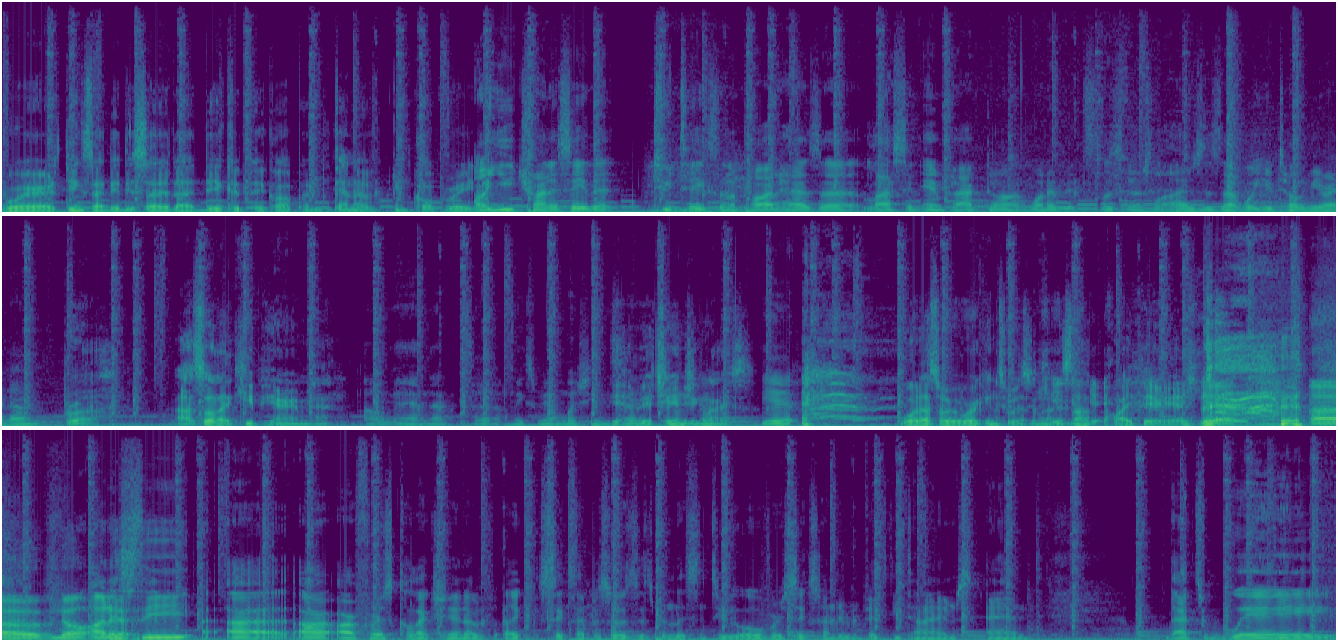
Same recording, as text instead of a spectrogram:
were things that they decided that they could pick up and kind of incorporate. Are you trying to say that Two Takes on a Pod has a lasting impact on one of its listeners' lives? Is that what you're telling me right now? Bruh, that's all I keep hearing, man. Oh man, that uh, makes me mushy Yeah, we're changing lives. Yeah. Well, that's what we're working towards. It's not quite there yet. yeah. Uh, no, honestly, uh, our, our first collection of like six episodes has been listened to over 650 times, and that's way,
